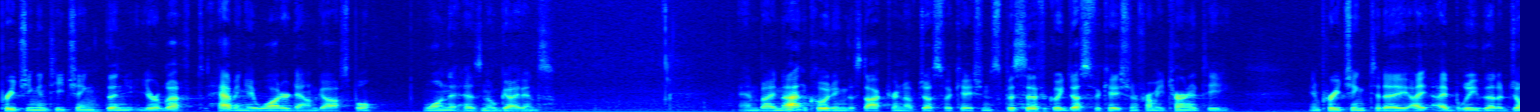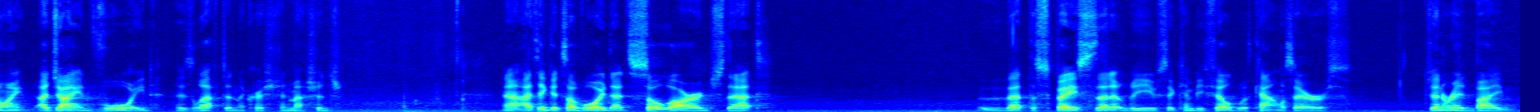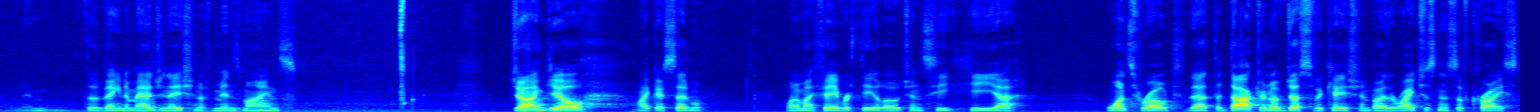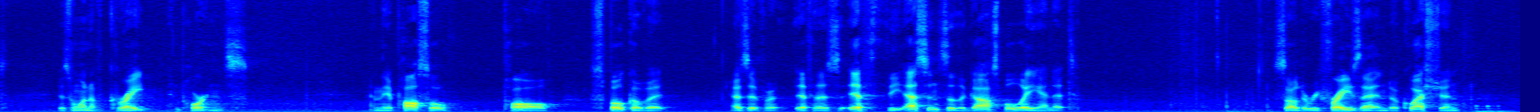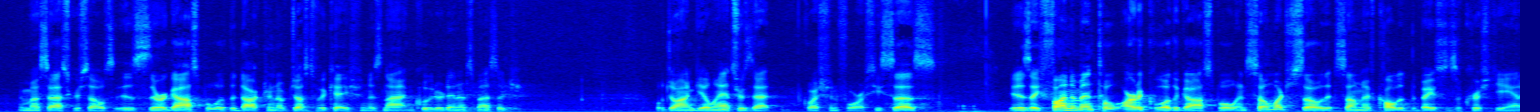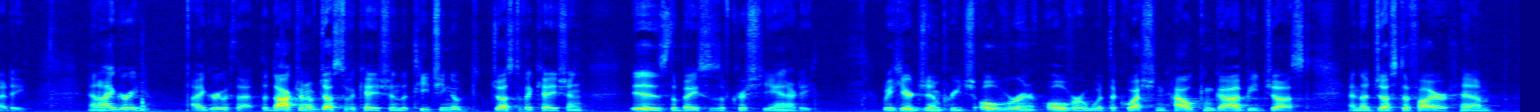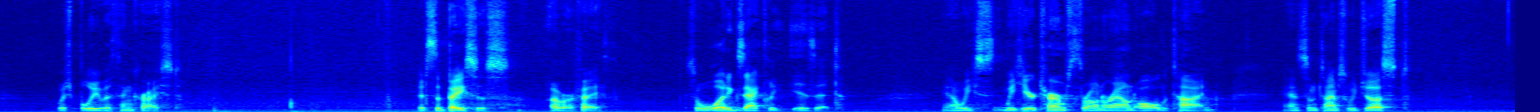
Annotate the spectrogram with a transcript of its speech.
preaching and teaching, then you're left having a watered down gospel, one that has no guidance. And by not including this doctrine of justification, specifically justification from eternity, in preaching today, I, I believe that a, joint, a giant void is left in the Christian message. And I think it's a void that's so large that that the space that it leaves it can be filled with countless errors generated by the vain imagination of men's minds. John Gill, like I said, one of my favorite theologians, he, he uh, once wrote that the doctrine of justification by the righteousness of Christ is one of great importance. And the Apostle Paul spoke of it as if, if, as if the essence of the gospel lay in it. So, to rephrase that into a question, we must ask ourselves is there a gospel if the doctrine of justification is not included in its message? Well, John Gill answers that question for us. He says, It is a fundamental article of the gospel, and so much so that some have called it the basis of Christianity. And I agree. I agree with that. The doctrine of justification, the teaching of justification, is the basis of Christianity. We hear Jim preach over and over with the question, How can God be just? and the justifier of him which believeth in Christ. It's the basis of our faith. So, what exactly is it? You know, we, we hear terms thrown around all the time, and sometimes we just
